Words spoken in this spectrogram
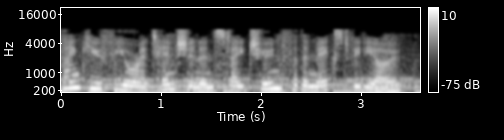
Thank you for your attention and stay tuned for the next video.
